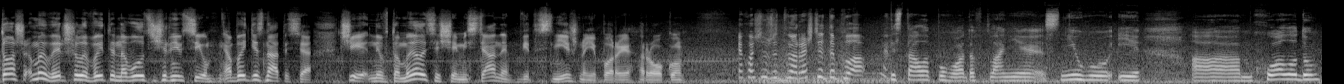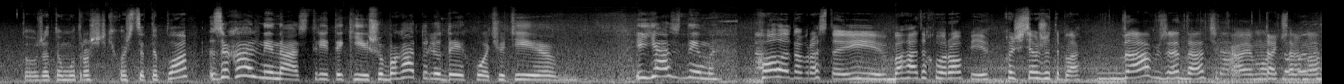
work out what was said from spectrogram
Тож ми вирішили вийти на вулиці Чернівців, аби дізнатися, чи не втомилися ще містяни від сніжної пори року. Я хочу жити нарешті тепла. Дістала погода в плані снігу і а, холоду, то вже тому трошечки хочеться тепла. загальний настрій такий, що багато людей хочуть, і, і я з ними. Холодно просто і багато хвороб, і хочеться вже тепла. Да, вже да, чекаємо. Точно.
